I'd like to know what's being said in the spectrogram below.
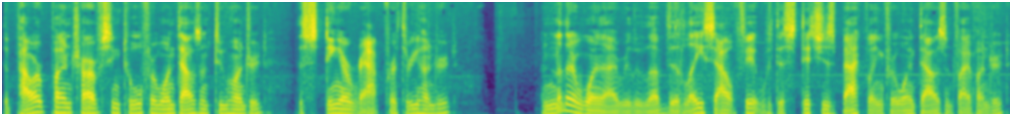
The Power Punch harvesting tool for 1,200. The Stinger wrap for 300. Another one I really love the lace outfit with the stitches backbling for 1,500.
